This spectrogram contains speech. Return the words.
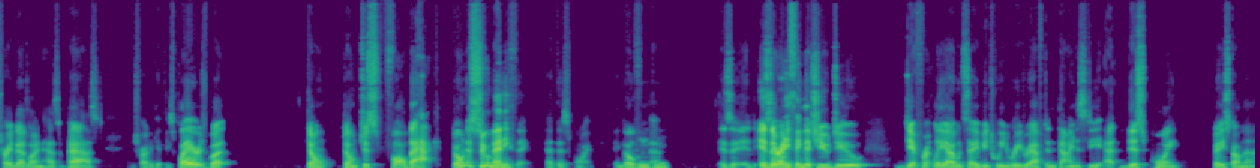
trade deadline hasn't passed and try to get these players, but don't don't just fall back. Don't assume anything at this point and go for that. Mhm. Is it is there anything that you do differently? I would say between redraft and dynasty at this point, based on that.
